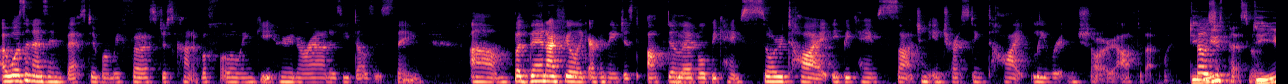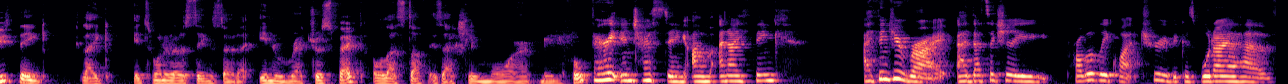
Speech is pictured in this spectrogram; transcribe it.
I wasn't as invested when we first just kind of were following Gi-hoon around as he does his thing. Um, but then I feel like everything just upped a Yeah. level, became so tight. It became such an interesting, tightly written show after that point. do that was you, just personal. Do you think like it's one of those things though that in retrospect all that stuff is actually more meaningful? Very interesting. Um, and I think, I think you're right. Uh, that's actually probably quite true because would I have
